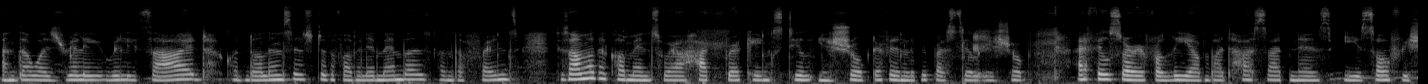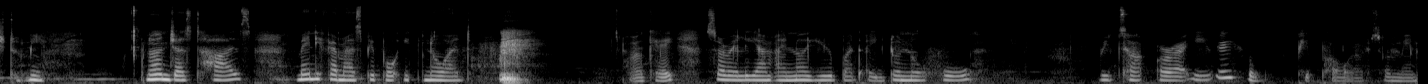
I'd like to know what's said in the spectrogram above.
and that was really really sad. Condolences to the family members and the friends. So some of the comments were heartbreaking still in shock. Definitely people are still in shock. I feel sorry for liam but her sadness is selfish to me. Not just hers. Many famous people ignored. Okay sorry liam i know you but i don't know who. Rita Ora is people or something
